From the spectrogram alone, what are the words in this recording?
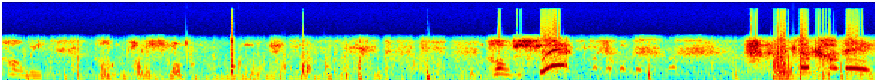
Holy, holy shit. Holy shit! They're coming!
